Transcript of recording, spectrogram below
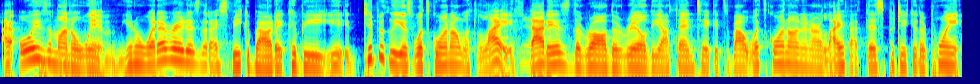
I always am on a whim. You know, whatever it is that I speak about, it could be it typically is what's going on with life. That is the raw, the real, the authentic. It's about what's going on in our life at this particular point,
